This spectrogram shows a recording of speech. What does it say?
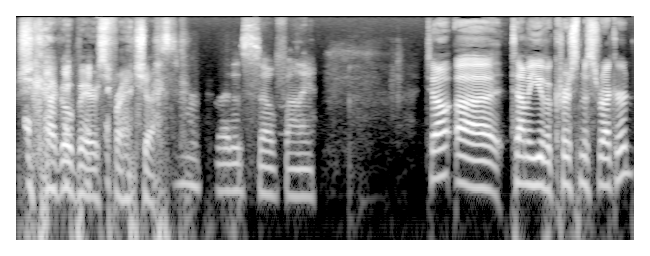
Chicago Bears franchise. That is so funny. Tell, uh, Tommy, you have a Christmas record.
